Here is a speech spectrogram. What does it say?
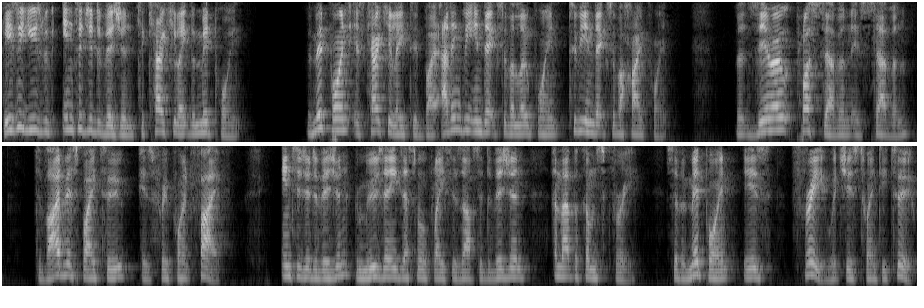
These are used with integer division to calculate the midpoint. The midpoint is calculated by adding the index of a low point to the index of a high point. That 0 plus 7 is 7. Divide this by 2 is 3.5. Integer division removes any decimal places after division, and that becomes 3. So the midpoint is 3, which is 22.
